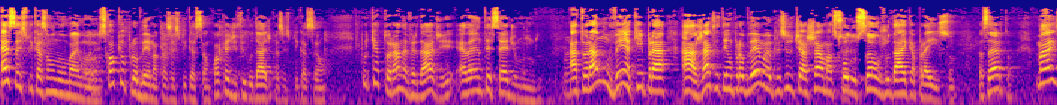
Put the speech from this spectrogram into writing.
Essa é a explicação do Maimonides. Qual que é o problema com essa explicação? Qual que é a dificuldade com essa explicação? Porque a Torá, na verdade, ela antecede o mundo. A Torá não vem aqui para, ah, já que você tem um problema, eu preciso te achar uma solução judaica para isso. Tá certo? Mas,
